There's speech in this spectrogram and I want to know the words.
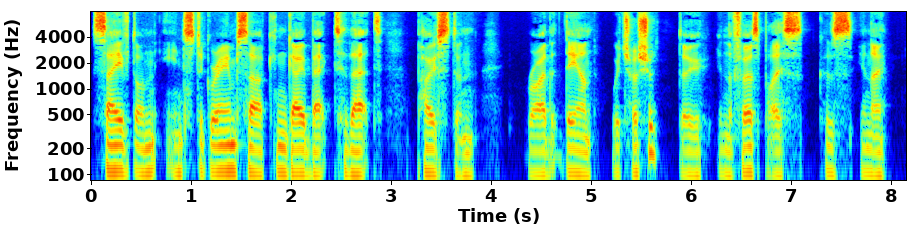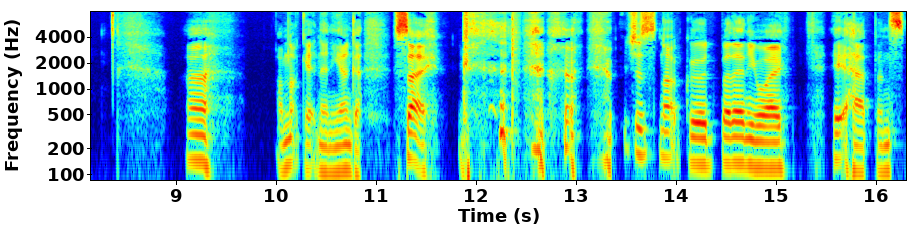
saved on Instagram, so I can go back to that post and write it down, which I should do in the first place because, you know, uh, I'm not getting any younger. So, which is not good, but anyway, it happens.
